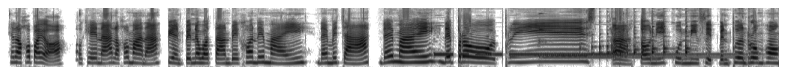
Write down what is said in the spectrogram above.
ให้เราเข้าไปเหรอ โอเคนะ เราเข้ามานะ เปลี่ยนเป็นอวตารเบคอนได้ไหม ได้ไหมจ๊ะ ได้ไหม ได้โปรด please อะ ตอนนี้คุณมีสิทธิ์เป็นเพื่อนร่วมห้อง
